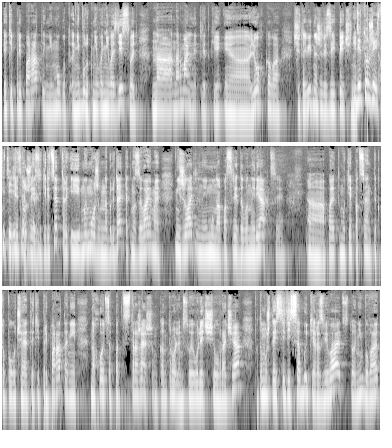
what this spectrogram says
эти препараты не, могут, не будут не воздействовать на нормальные клетки э, легкого, щитовидной железы и печени. Где тоже есть эти рецепторы. Где тоже есть эти рецепторы, и мы можем наблюдать так называемые нежелательные иммуноопосредованные реакции поэтому те пациенты, кто получает эти препараты, они находятся под строжайшим контролем своего лечащего врача, потому что если эти события развиваются, то они бывают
